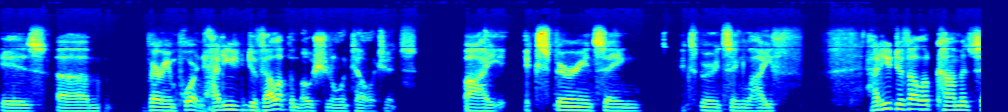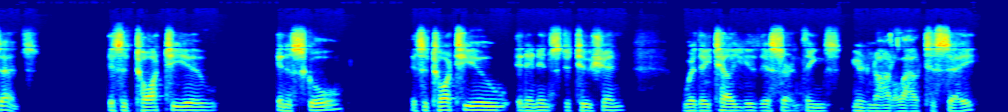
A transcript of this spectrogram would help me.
is um, very important. How do you develop emotional intelligence? By experiencing experiencing life. How do you develop common sense? Is it taught to you in a school? Is it taught to you in an institution where they tell you there's certain things you're not allowed to say,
